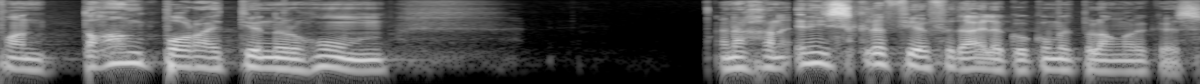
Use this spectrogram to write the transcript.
van dankbaarheid teenoor hom En ek gaan in die skrif vir jou verduidelik hoekom dit belangrik is.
